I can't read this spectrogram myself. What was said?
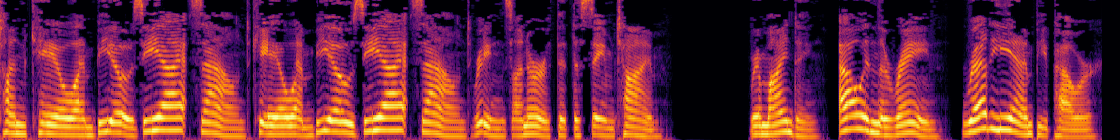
ton KOMBOZI. Sound. KOMBOZI. Sound. Rings on earth at the same time reminding, ow in the rain, red EMP power.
